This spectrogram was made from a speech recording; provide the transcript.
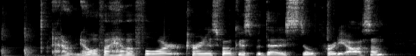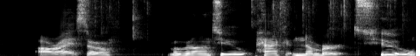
I don't know if I have a full art Korrina's Focus, but that is still pretty awesome. All right, so moving on to pack number two.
